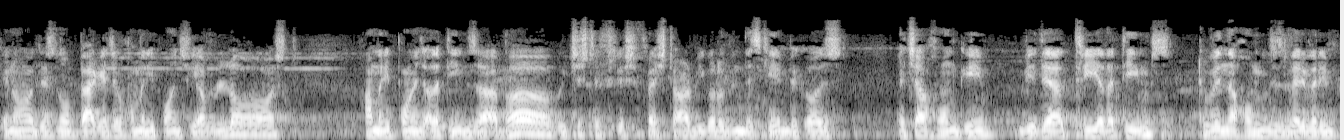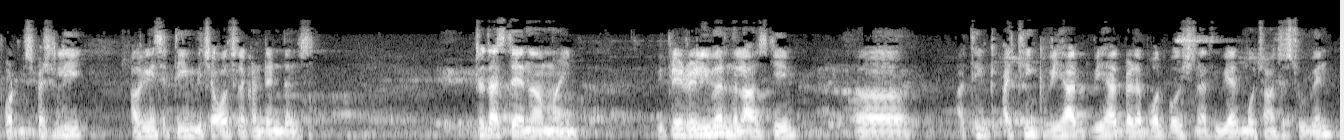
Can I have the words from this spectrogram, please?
You know, there's no baggage of how many points we have lost, how many points other teams are above. We just a fresh, fresh start. We got to win this game because it's our home game. We, there are three other teams. To win the home games is very, very important, especially against a team which are also contenders. So that's there in our mind. We played really well in the last game. Uh, I think I think we had we had better ball position. I think we had more chances to win.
